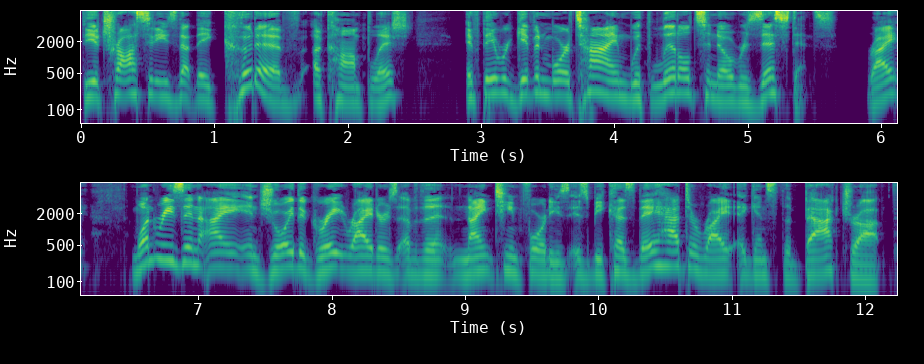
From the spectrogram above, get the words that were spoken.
the atrocities that they could have accomplished if they were given more time with little to no resistance, right? One reason I enjoy the great writers of the 1940s is because they had to write against the backdrop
